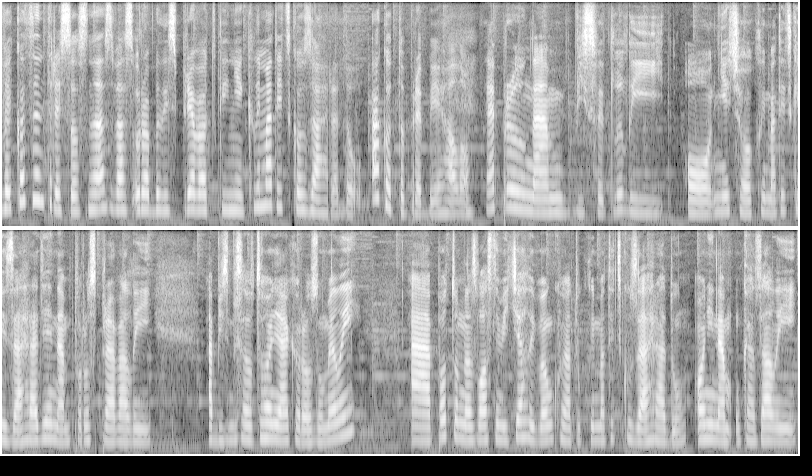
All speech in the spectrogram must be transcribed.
V ekocentre Sosna z vás urobili sprievodkynie klimatickou záhradou. Ako to prebiehalo? Najprv nám vysvetlili o niečo o klimatickej záhrade, nám porozprávali, aby sme sa do toho nejako rozumeli a potom nás vlastne vyťahli vonku na tú klimatickú záhradu. Oni nám ukázali,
